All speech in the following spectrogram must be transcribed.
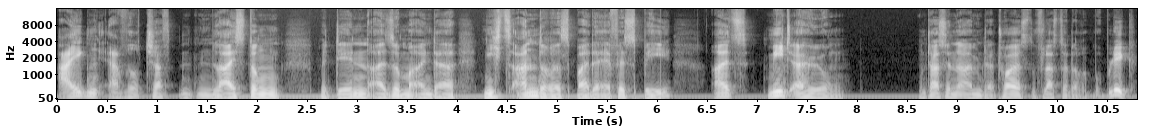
eigenerwirtschaftenden Leistungen, mit denen also meint er nichts anderes bei der FSB als Mieterhöhung. Und das in einem der teuersten Pflaster der Republik.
